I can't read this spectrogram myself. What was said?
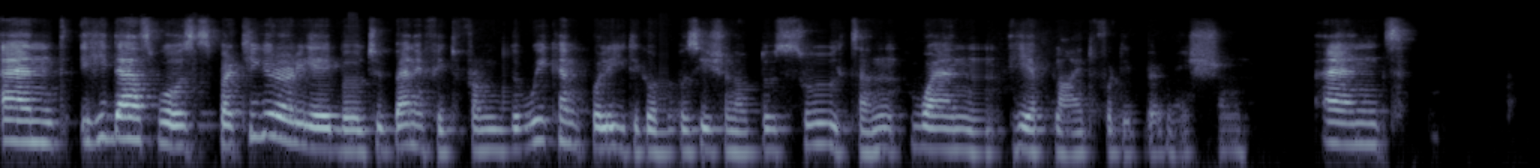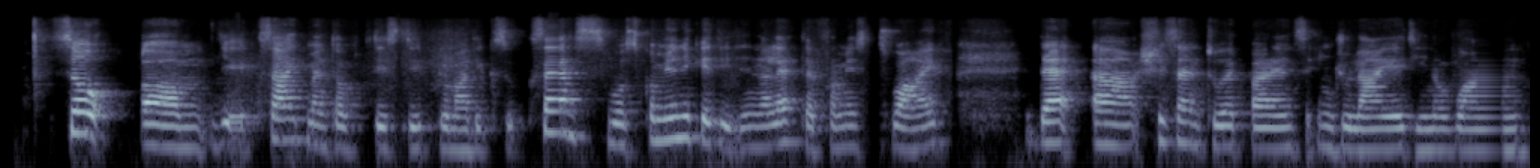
And he thus was particularly able to benefit from the weakened political position of the Sultan when he applied for the permission. And so um, the excitement of this diplomatic success was communicated in a letter from his wife that uh, she sent to her parents in July 1801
